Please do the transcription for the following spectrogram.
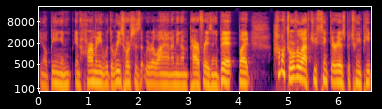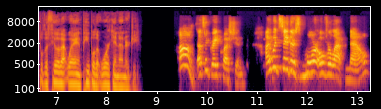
you know being in, in harmony with the resources that we rely on. I mean, I'm paraphrasing a bit, but how much overlap do you think there is between people that feel that way and people that work in energy? Ah, that's a great question. I would say there's more overlap now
